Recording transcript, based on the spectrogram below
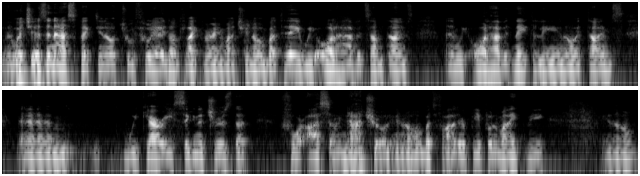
which is an aspect, you know, truthfully I don't like very much, you know, but hey, we all have it sometimes, and we all have it natally, you know, at times. Um, we carry signatures that for us are natural, you know, but for other people might be, you know,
